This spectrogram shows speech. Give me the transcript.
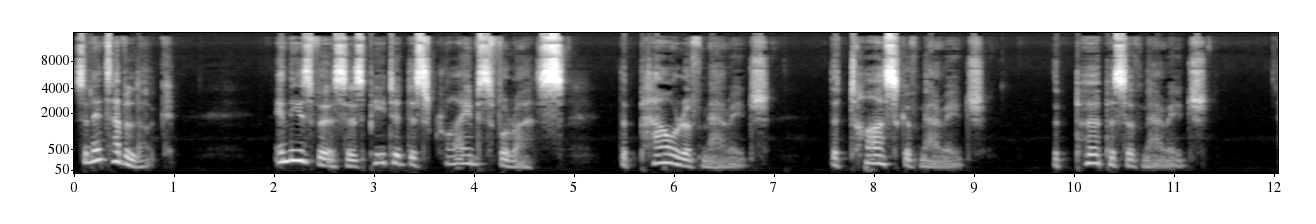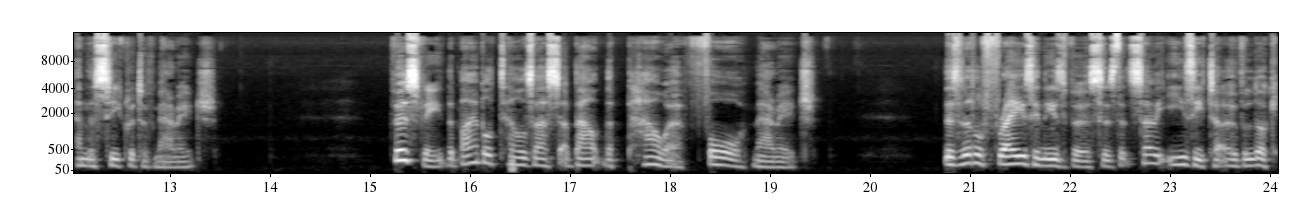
So let's have a look. In these verses, Peter describes for us the power of marriage, the task of marriage, the purpose of marriage, and the secret of marriage. Firstly, the Bible tells us about the power for marriage. There's a little phrase in these verses that's so easy to overlook.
